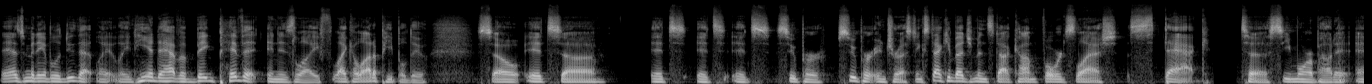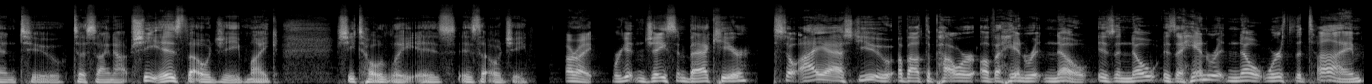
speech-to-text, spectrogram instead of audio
He hasn't been able to do that lately. And he had to have a big pivot in his life like a lot of people do. So it's uh it's it's it's super super interesting. Stackingbenjamins.com forward slash stack to see more about it and to to sign up. She is the OG, Mike. She totally is is the OG. All right, we're getting Jason back here. So I asked you about the power of a handwritten note. Is a note is a handwritten note worth the time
